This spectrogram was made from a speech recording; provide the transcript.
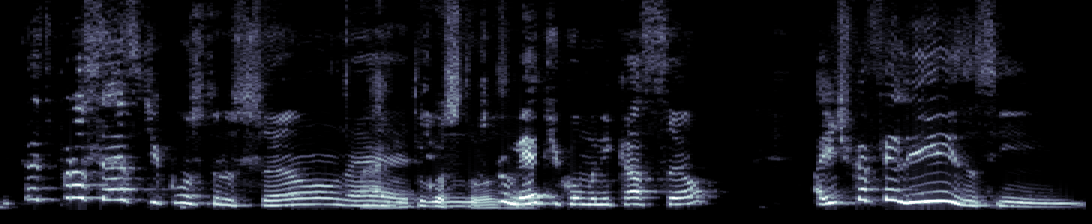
Então, esse processo de construção, né? Ah, de gostoso, um instrumento né? de comunicação, a gente fica feliz, assim,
